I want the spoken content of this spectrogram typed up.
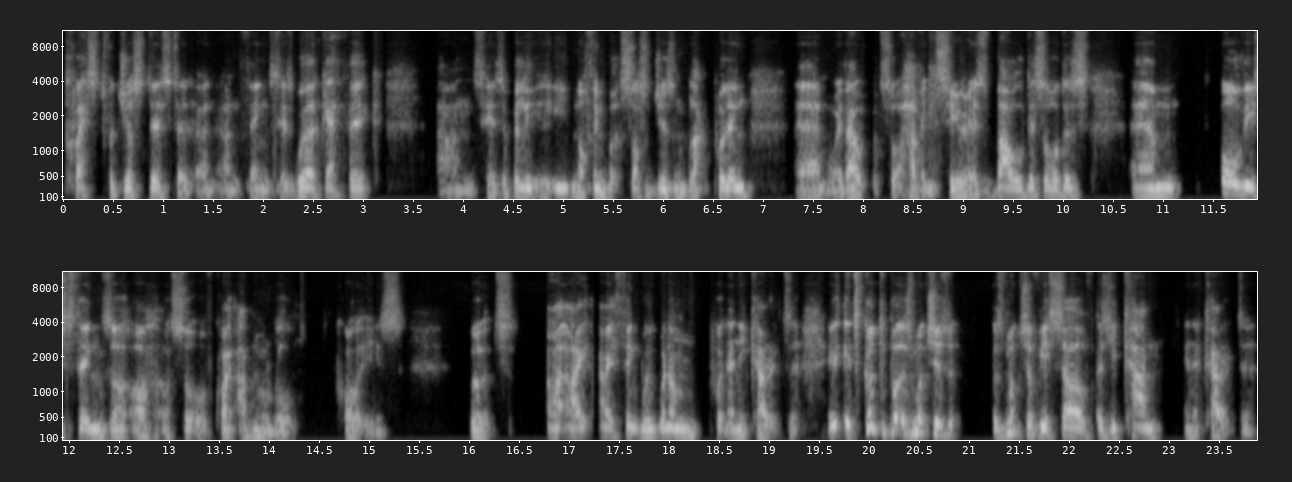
quest for justice and, and, and things, his work ethic and his ability to eat nothing but sausages and black pudding um, without sort of having serious bowel disorders. Um, all these things are, are, are, sort of quite admirable qualities. But I, I, think when I'm putting any character, it, it's good to put as much as as much of yourself as you can in a character.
